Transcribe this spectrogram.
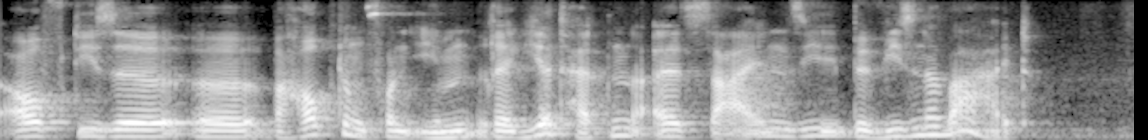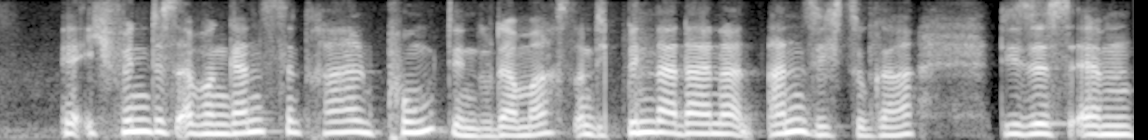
auf diese äh, Behauptung von ihm reagiert hatten, als seien sie bewiesene Wahrheit. Ja, ich finde es aber einen ganz zentralen Punkt, den du da machst, und ich bin da deiner Ansicht sogar, dieses, ähm,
